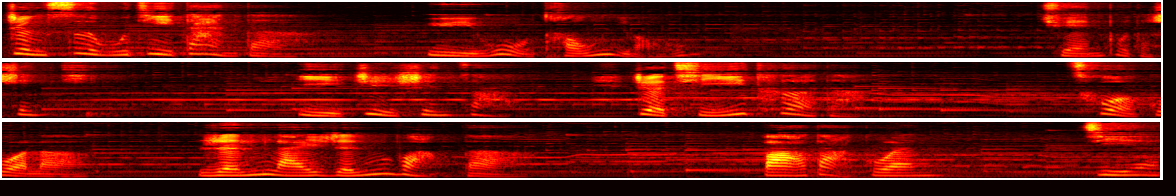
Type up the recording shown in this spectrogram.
正肆无忌惮地与雾同游，全部的身体已置身在这奇特的、错过了人来人往的八大关。街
